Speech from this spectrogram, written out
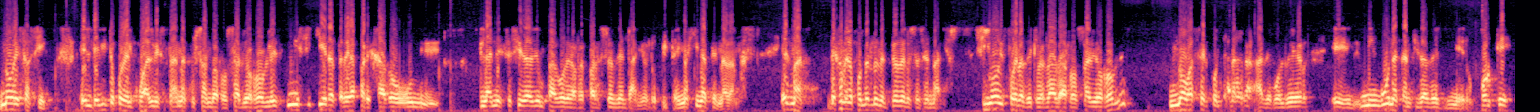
No es así. El delito por el cual están acusando a Rosario Robles ni siquiera trae aparejado un, la necesidad de un pago de la reparación del daño, Lupita. Imagínate nada más. Es más, déjame ponerlo en el peor de los escenarios. Si hoy fuera declarada Rosario Robles, no va a ser condenada a devolver eh, ninguna cantidad de dinero. ¿Por qué?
